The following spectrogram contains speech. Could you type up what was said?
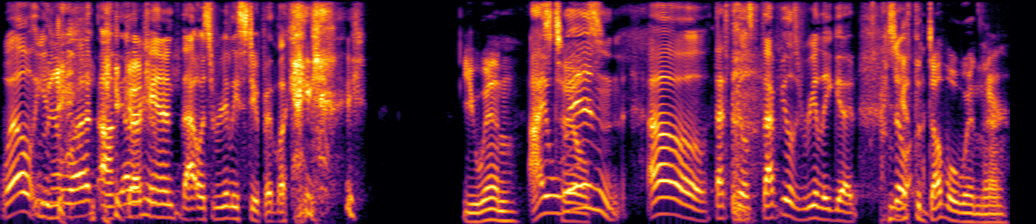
Well, you know what? On the other hand, that was really stupid looking. You win. I It's tails. win. Oh, that feels that feels really good. You So get the double win there.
